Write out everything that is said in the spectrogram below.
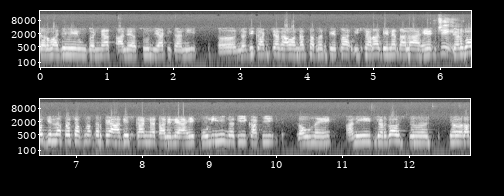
दरवाजे हे उघडण्यात आले असून या ठिकाणी नदीकाठच्या गावांना सतर्कतेचा इशारा देण्यात आला आहे. जळगाव जिल्हा प्रशासनातर्फे आदेश काढण्यात आलेले आहे. कोणीही नदी काठी जाऊ नये आणि जळगाव शहरात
